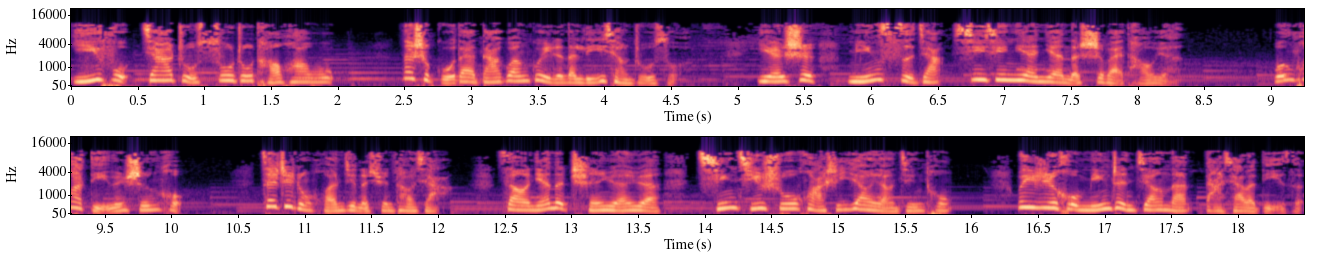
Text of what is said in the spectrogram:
姨父家住苏州桃花坞，那是古代达官贵人的理想住所，也是明四家心心念念的世外桃源。文化底蕴深厚，在这种环境的熏陶下。早年的陈圆圆琴棋书画是样样精通，为日后名震江南打下了底子。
